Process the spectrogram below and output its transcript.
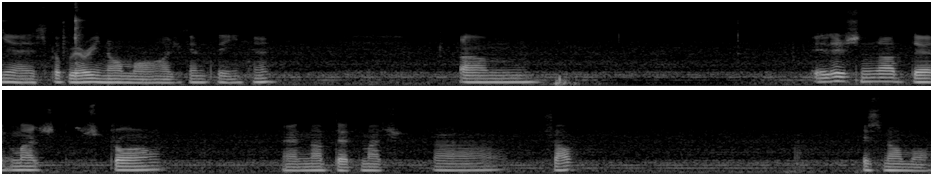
yeah, it's look very normal as you can see. Huh? Um, it is not that much strong and not that much uh, soft is normal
